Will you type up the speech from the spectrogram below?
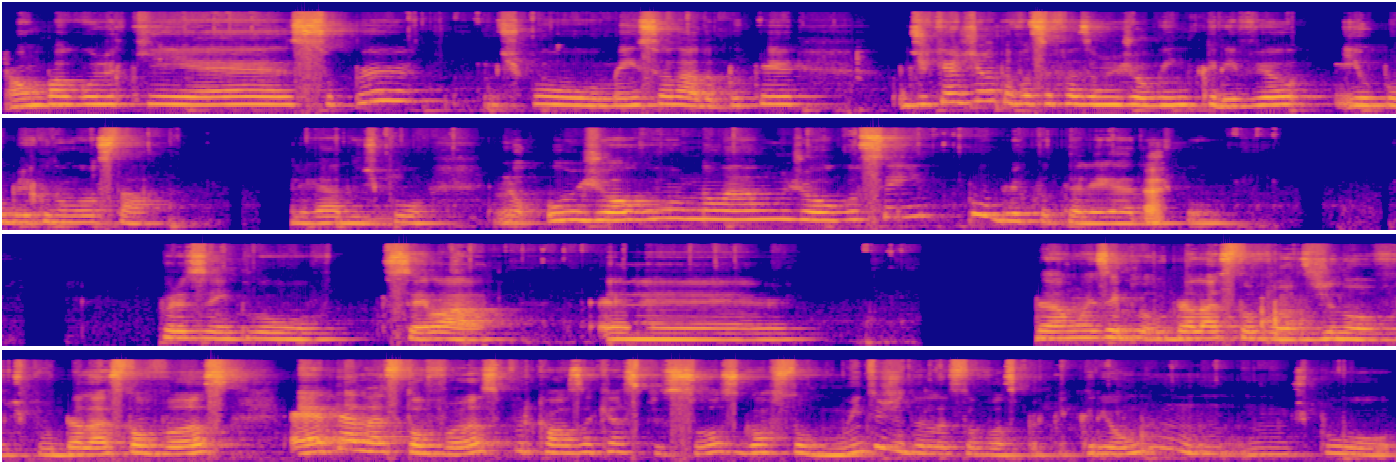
é um bagulho que é super, tipo, mencionado. Porque de que adianta você fazer um jogo incrível e o público não gostar? Tá ligado? Tipo, no- o jogo não é um jogo sem público, tá ligado? É. Tipo, por exemplo, sei lá, é... Dá um exemplo, o The Last of Us, de novo. Tipo, The Last of Us é The Last of Us por causa que as pessoas gostam muito de The Last of Us, porque criou um, um, um, tipo,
